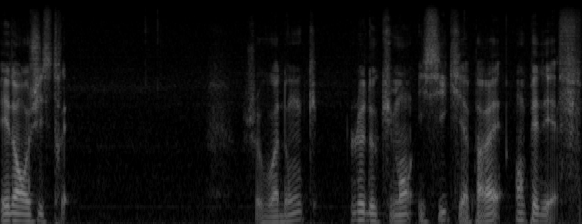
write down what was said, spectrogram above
et d'enregistrer. Je vois donc le document ici qui apparaît en PDF.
